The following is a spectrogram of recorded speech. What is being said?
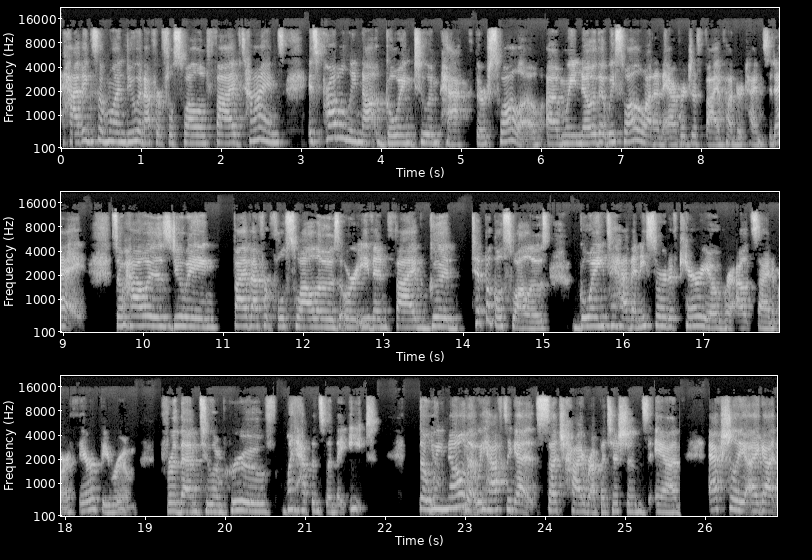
having someone do an effortful swallow five times is probably not going to impact their swallow. Um, we know that we swallow on an average of 500 times a day. So, how is doing five effortful swallows or even five good typical swallows going to have any sort of carryover outside of our therapy room for them to improve what happens when they eat? So, yeah, we know yeah. that we have to get such high repetitions and actually, I got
